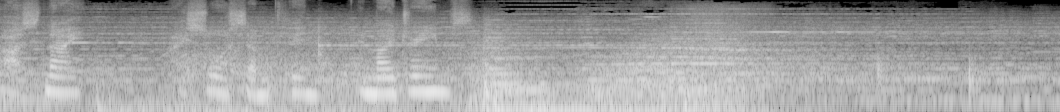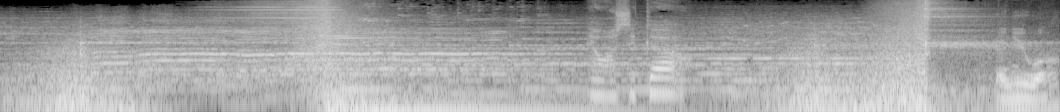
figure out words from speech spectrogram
Last night, I saw something in my dreams. Girl. And you are?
